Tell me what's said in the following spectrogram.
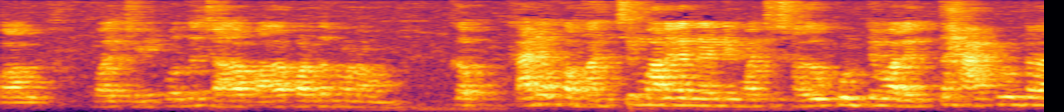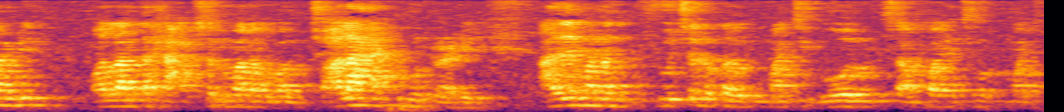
బాబు వాళ్ళు చెడిపోతే చాలా బాధపడతారు మనం కానీ ఒక మంచి మార్గం అండి మంచి చదువుకుంటే వాళ్ళు ఎంత హ్యాపీ ఉంటారండి? వాళ్ళు అంత హ్యాపీ మనం వాళ్ళు చాలా హ్యాపీగా ఉంటారండి. అదే మనం ఫ్యూచర్లో ఒక మంచి గోల్ సంపాదించి ఒక మంచి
